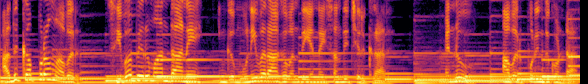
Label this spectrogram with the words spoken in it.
அதுக்கப்புறம் அவர் சிவபெருமான் தானே இங்கு முனிவராக வந்து என்னை சந்திச்சிருக்கிறாரு. என்று அவர் புரிந்து கொண்டார்.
